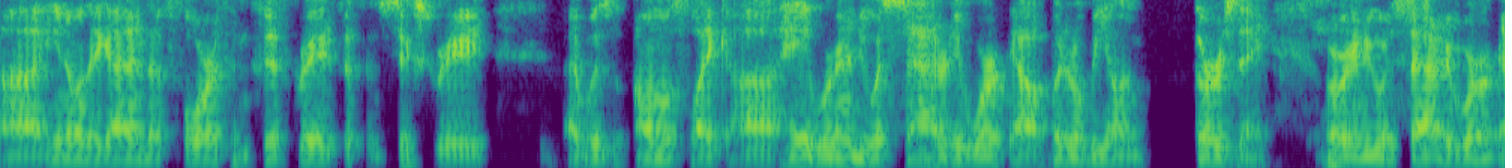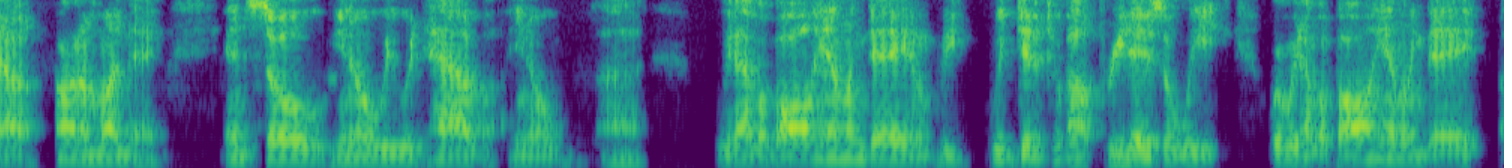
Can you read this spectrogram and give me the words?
uh, you know, they got into fourth and fifth grade, fifth and sixth grade, it was almost like, uh, hey, we're going to do a Saturday workout, but it'll be on Thursday, or we're going to do a Saturday workout on a Monday. And so, you know, we would have, you know, uh, we'd have a ball handling day, and we we'd get it to about three days a week where we'd have a ball handling day. A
